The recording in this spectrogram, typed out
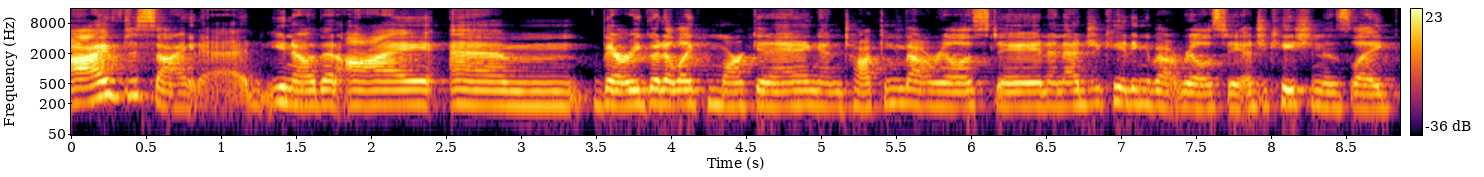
I've decided, you know, that I am very good at like marketing and talking about real estate and educating about real estate. Education is like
